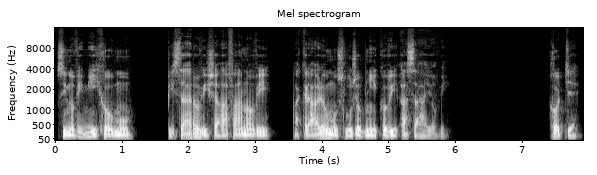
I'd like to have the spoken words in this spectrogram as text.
synovi Míchovmu, pisárovi Šáfánovi a kráľovmu služobníkovi Asájovi. Chodte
